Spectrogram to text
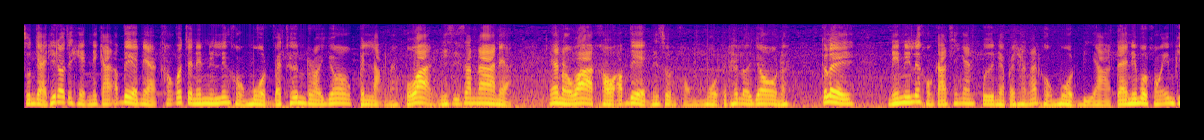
ส่วนใหญ่ที่เราจะเห็นในการอัปเดตเนี่ยเขาก็จะเน้นในเรื่องของโหมด Battle Royale เป็นหลักนะ เพราะว่าในซีซั่นหน้าเนี่ยแน่นอนว่าเขาอัปเดตในส่วนของโหมด Battle Royale นะก็เลย เน้นในเรื่องของการใช้งานปืนเนี่ยไปทางด้านของโหมด BR แต่ในโหมดของ MP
